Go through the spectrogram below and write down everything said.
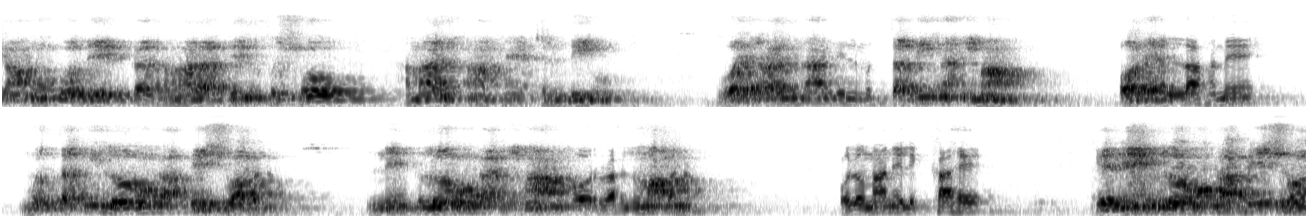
कामों को देखकर हमारा दिल खुश हो, हमारी आँखें ठंडी हो। वजअलना लिलमुत्तकीन इमाम। और अल्लाह हमें मुत्तकी लोगों का पेशवा बना, नेक लोगों का इमाम और रहनुमा बना। ने लिखा है कि नेक लोगों का पेशवा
